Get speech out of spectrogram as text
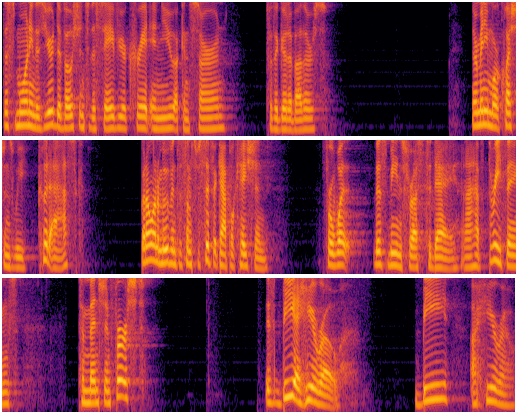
This morning, does your devotion to the Savior create in you a concern for the good of others? There are many more questions we could ask, but I want to move into some specific application for what this means for us today. And I have three things to mention. First is be a hero. Be a hero.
